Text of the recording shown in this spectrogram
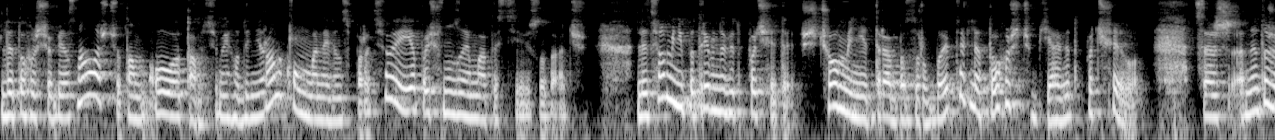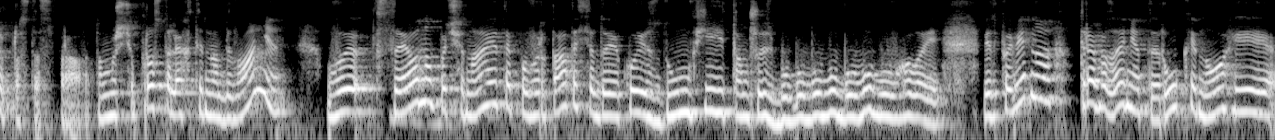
для того, щоб я знала, що там о там 7 годині ранку у мене він спрацює, і я почну займатися цією задачею. Для цього мені потрібно відпочити. Що мені треба зробити для того, щоб я відпочила? Це ж не дуже проста справа, тому що просто лягти на дивані, ви все одно починаєте повертатися до якоїсь думки, там щось бу-бу-бу-бу-бу-бу в голові. Відповідно, треба зайняти руки, ноги,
